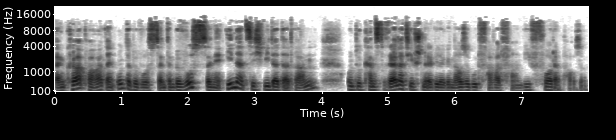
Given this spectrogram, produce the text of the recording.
dein Körper, dein Unterbewusstsein, dein Bewusstsein erinnert sich wieder daran und du kannst relativ schnell wieder genauso gut Fahrrad fahren wie vor der Pause.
